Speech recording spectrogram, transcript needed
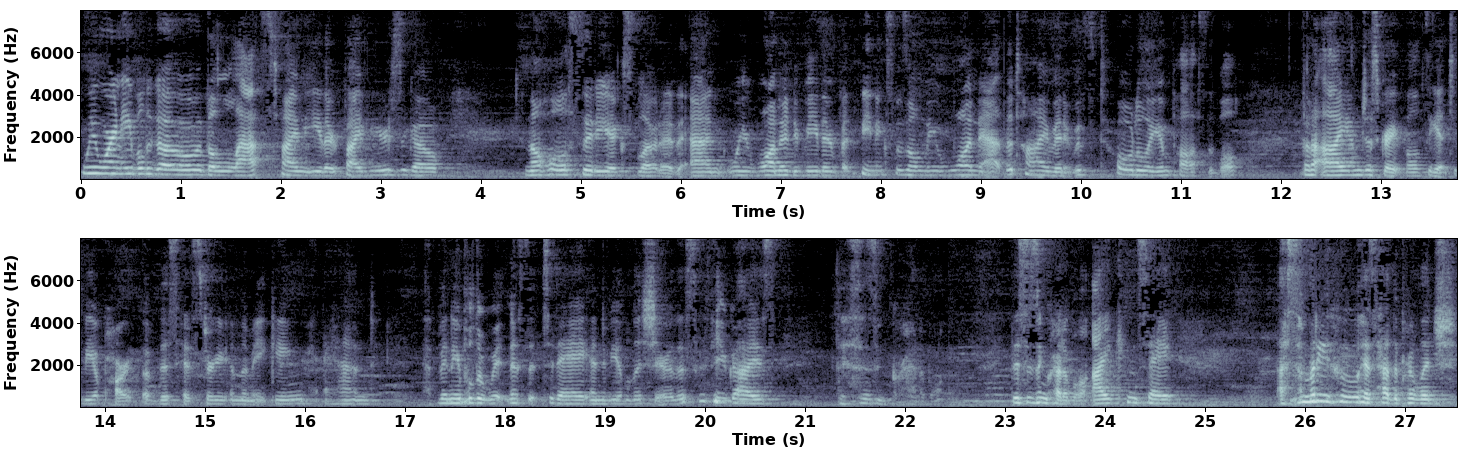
We weren't able to go the last time either, five years ago. And the whole city exploded, and we wanted to be there, but Phoenix was only one at the time, and it was totally impossible. But I am just grateful to get to be a part of this history in the making and have been able to witness it today and to be able to share this with you guys. This is incredible. This is incredible. I can say, as somebody who has had the privilege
